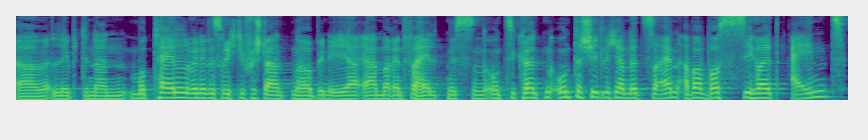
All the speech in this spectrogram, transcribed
äh, lebt in einem Motel, wenn ich das richtig verstanden habe, in eher ärmeren Verhältnissen und sie könnten unterschiedlicher nicht sein, aber was sie halt eint,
